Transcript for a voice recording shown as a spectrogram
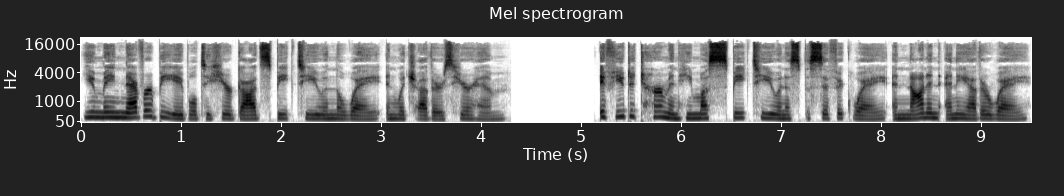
You may never be able to hear God speak to you in the way in which others hear Him. If you determine he must speak to you in a specific way and not in any other way,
